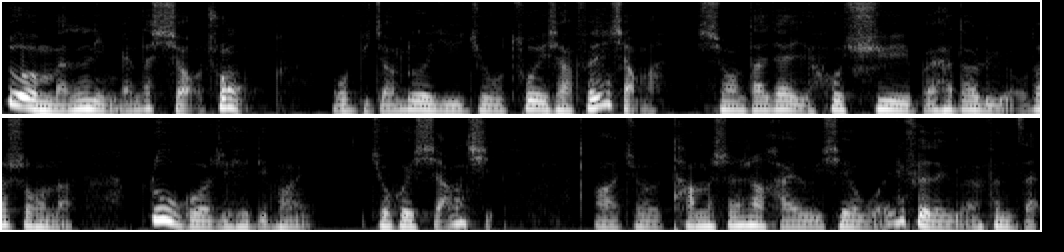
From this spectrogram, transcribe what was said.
热门里面的小众，我比较乐意就做一下分享嘛。希望大家以后去北海道旅游的时候呢，路过这些地方就会想起，啊，就是他们身上还有一些文学的缘分在。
